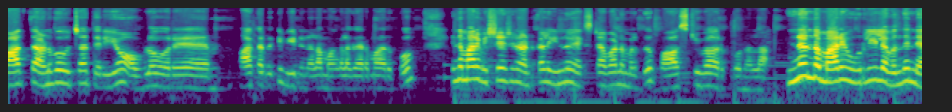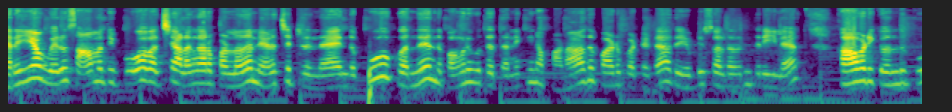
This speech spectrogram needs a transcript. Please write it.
பார்த்து அனுபவிச்சா தெரியும். அவ்வளோ ஒரு பார்க்கறதுக்கு வீடு நல்லா மங்களகரமா இருக்கும். இந்த மாதிரி விசேஷ நாட்கள் இன்னும் எக்ஸ்ட்ராவா நம்மளுக்கு பாசிட்டிவா இருக்கும் நல்லா. இன்னும் இந்த மாதிரி உருளியில வந்து நிறைய வெறும் சாமந்தி பூவா வச்சு அலங்காரம் பண்ணலாம் நினைச்சிட்டு இருந்தேன். இந்த பூவுக்கு வந்து இந்த பங்குனி புத்தர் அன்னைக்கு நான் படாது பாடுபட்டுட்டேன். அதை எப்படி சொல்றதுன்னு தெரியல. காவடிக்கு வந்து பூ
